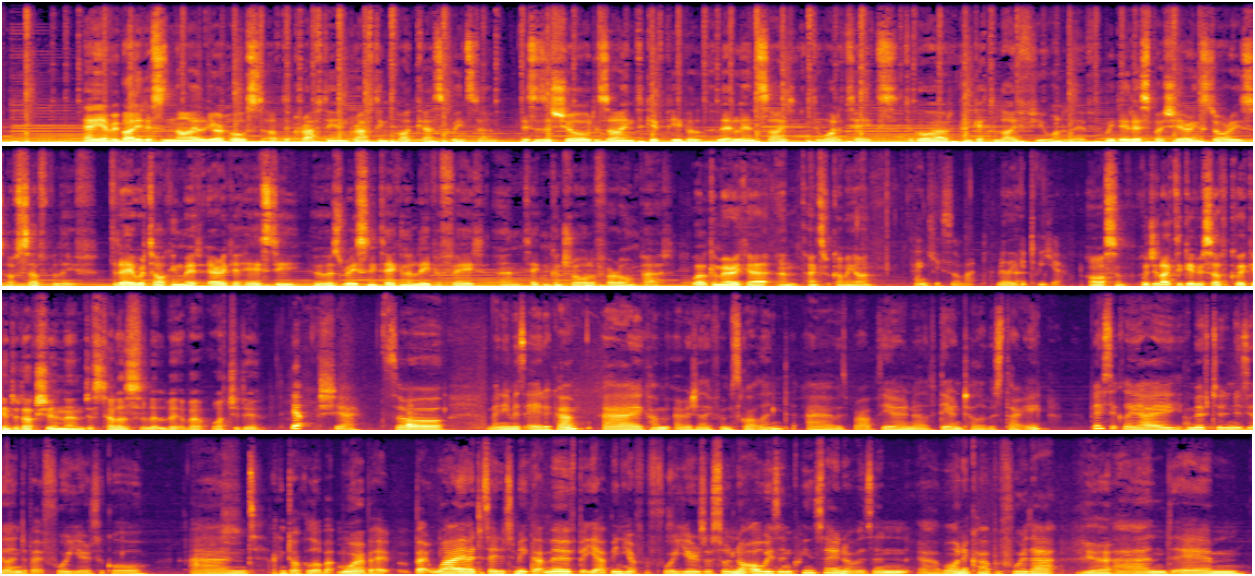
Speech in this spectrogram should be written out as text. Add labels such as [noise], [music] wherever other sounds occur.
Hey everybody, this is Niall, your host of the Crafting and Grafting podcast Queenstown. This is a show designed to give people a little insight into what it takes to go out and get the life you want to live. We do this by sharing stories of self belief. Today we're talking with Erica Hastie, who has recently taken a leap of faith and taken control of her own path. Welcome, Erica, and thanks for coming on. Thank you so much. Really good to be here. Awesome. Would you like to give yourself a quick introduction and just tell us a little bit about what you do? Yep, sure. So, my name is Erica. I come originally from Scotland. I was brought up there and I lived there until I was 30. Basically, I moved to New Zealand about four years ago and I can talk a little bit more about, about why I decided to make that move. But yeah, I've been here for four years or so, not always in Queenstown. I was in uh, Wanaka before that. Yeah. And um,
